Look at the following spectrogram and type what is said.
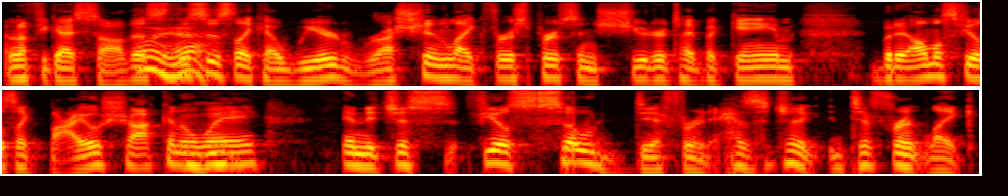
don't know if you guys saw this. Oh, yeah. This is like a weird Russian, like first person shooter type of game, but it almost feels like Bioshock in a Mhm. way, and it just feels so different. It has such a different like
